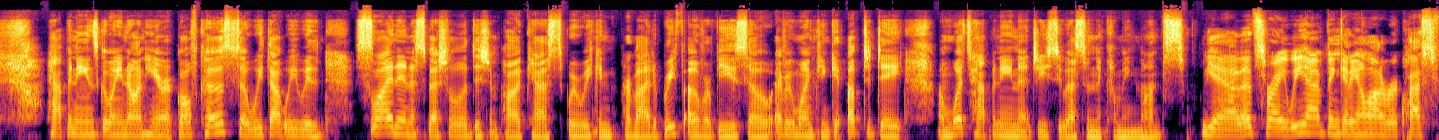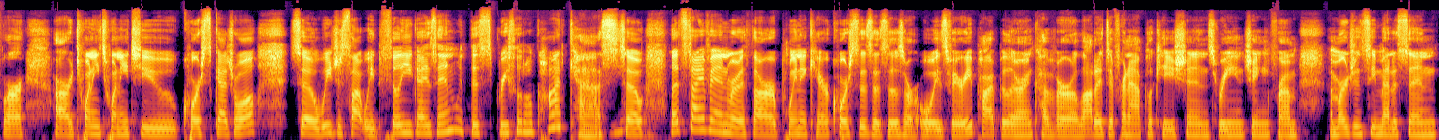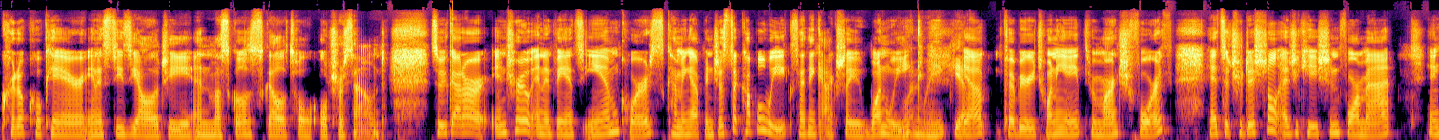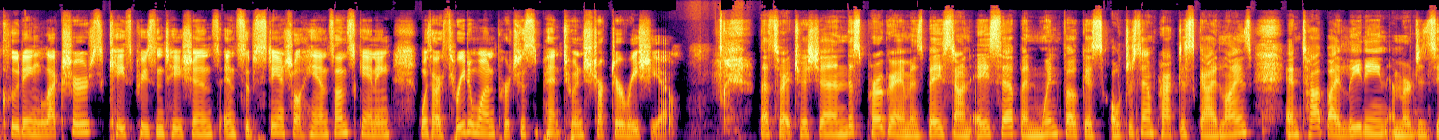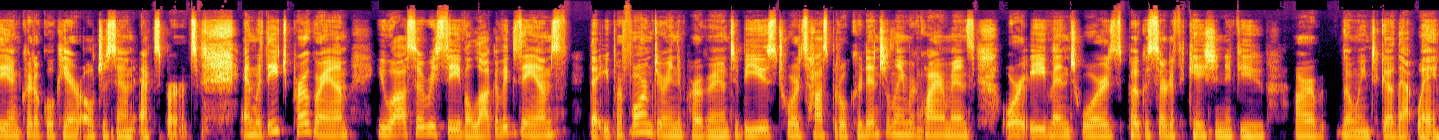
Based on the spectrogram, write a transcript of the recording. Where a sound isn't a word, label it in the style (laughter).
happenings going on here at Gulf Coast. So we thought we would slide in a special edition podcast where we can provide a brief overview so everyone can get up to date on what's happening at GCUS in the coming months. Yeah, that's right. We have been getting a lot of requests for our 2022 course schedule. So we just thought we'd fill you guys in with this brief little podcast. Yeah. So let's dive in with our point of care courses as those are always very popular and cover a lot of different applications applications ranging from emergency medicine, critical care, anesthesiology, and musculoskeletal ultrasound. So we've got our intro and advanced EM course coming up in just a couple weeks. I think actually one week. One week, yeah. Yep, February 28th through March 4th. It's a traditional education format, including lectures, case presentations, and substantial hands-on scanning with our three to one participant to instructor ratio. That's right, Tricia. And this program is based on ACEP and WinFocus ultrasound practice guidelines and taught by leading emergency and critical care ultrasound experts. And with each program, you also receive a log of exams that you perform during the program to be used towards hospital credentialing requirements or even towards POCUS certification if you are going to go that way.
